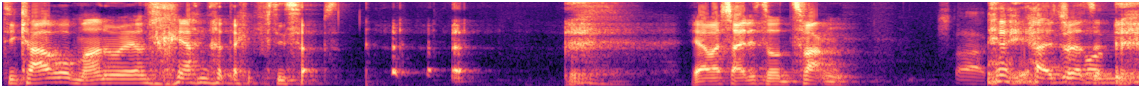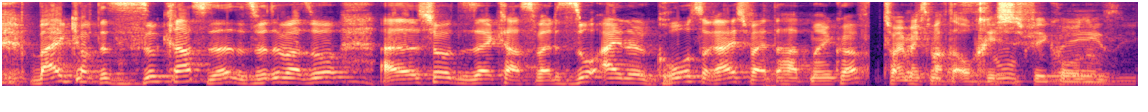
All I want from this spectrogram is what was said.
Tikaro, Manuel und Leander danke für die Subs. ja, wahrscheinlich so ein Zwacken. Stark. ja, ich weiß Davon- nicht. Minecraft, das ist so krass, ne? Das wird immer so, also das ist schon sehr krass, weil das so eine große Reichweite hat, Minecraft. Trimax macht auch das richtig so viel Kohle.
